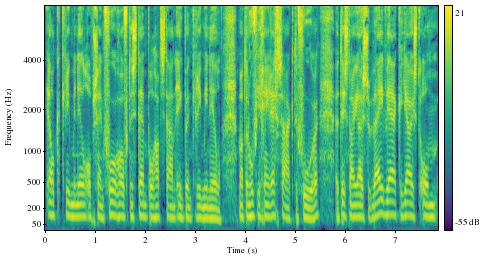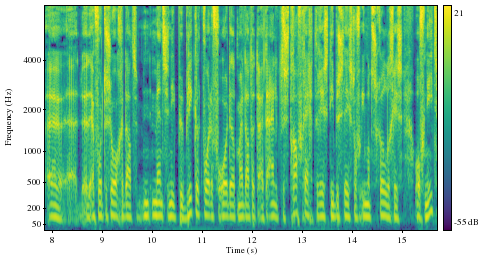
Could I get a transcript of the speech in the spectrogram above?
elke crimineel op zijn voorhoofd een stempel had staan... ik ben crimineel, want dan hoef je geen rechtszaak te voeren. Het is nou juist, wij werken juist om ervoor te zorgen... dat mensen niet publiekelijk worden veroordeeld... maar dat het uiteindelijk de strafrechter is die beslist... of iemand schuldig is of niet.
